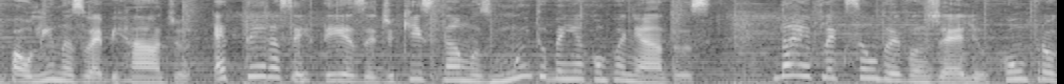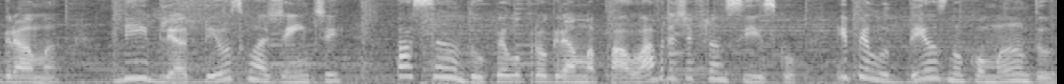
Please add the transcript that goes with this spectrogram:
A Paulinas Web Rádio é ter a certeza de que estamos muito bem acompanhados. Da reflexão do Evangelho com o programa Bíblia Deus com a Gente, passando pelo programa Palavras de Francisco e pelo Deus no Comando,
